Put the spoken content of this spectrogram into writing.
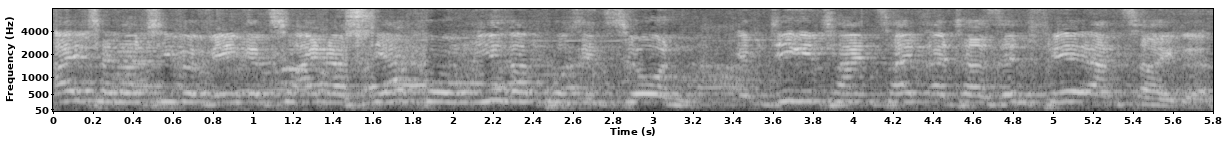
Alternative Wege zu einer Stärkung ihrer Position im digitalen Zeitalter sind Fehlanzeige.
